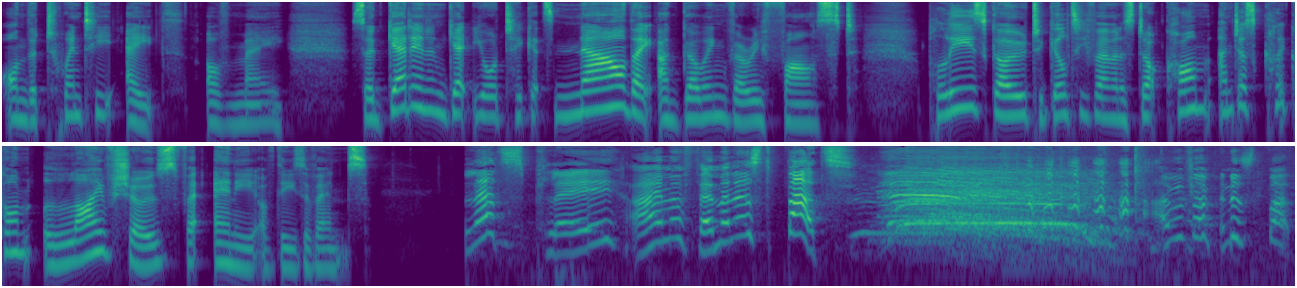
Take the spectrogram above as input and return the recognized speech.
on the 28th of May. So get in and get your tickets now. They are going very fast. Please go to guiltyfeminist.com and just click on live shows for any of these events. Let's play I'm a feminist but. I'm a feminist but.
